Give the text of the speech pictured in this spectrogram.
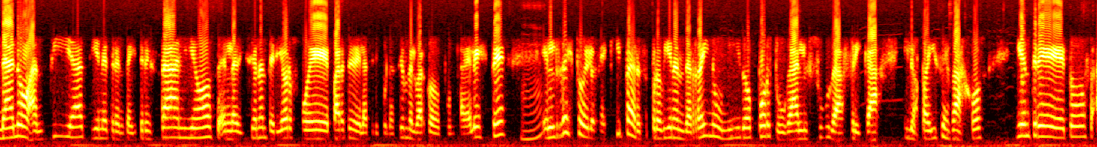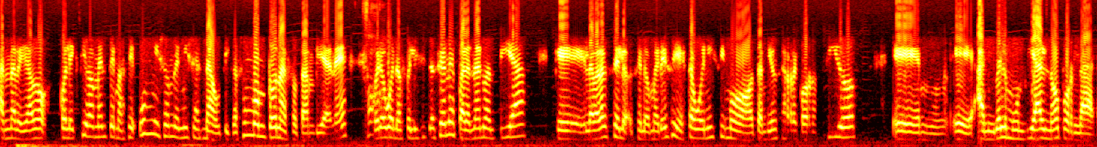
Nano Antía, tiene 33 años. En la edición anterior fue parte de la tripulación del barco de Punta del Este. El resto de los skippers provienen de Reino Unido, Portugal, Sudáfrica y los Países Bajos. Y entre todos han navegado colectivamente más de un millón de millas náuticas, un montonazo también, ¿eh? Pero bueno, felicitaciones para Nano Antía, que la verdad se lo, se lo merece y está buenísimo también ser reconocido eh, eh, a nivel mundial, ¿no? Por la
